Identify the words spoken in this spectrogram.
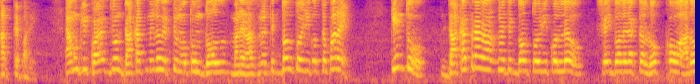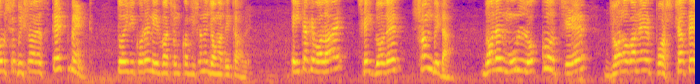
থাকতে পারে। এমনকি কয়েকজন ডাকাত মিলেও একটি নতুন দল মানে রাজনৈতিক দল তৈরি করতে পারে। কিন্তু ডাকাতরা রাজনৈতিক দল তৈরি করলেও সেই দলের একটা লক্ষ্য আদর্শ বিষয়ে স্টেটমেন্ট তৈরি করে নির্বাচন কমিশনে জমা দিতে হবে। এইটাকে বলা হয় সেই দলের সংবিধান। দলের মূল লক্ষ্য হচ্ছে জনগণের পশ্চাতে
